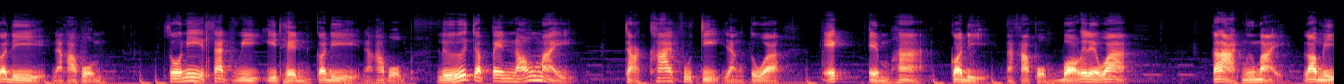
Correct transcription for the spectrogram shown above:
ก็ดีนะครับผม Sony ZV-E10 ก็ดีนะครับผม หรือจะเป็นน้องใหม่จากค่ายฟูจิอย่างตัว x M5 ก็ดีนะครับผมบอกได้เลยว่าตลาดมือใหม่รอบนี้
